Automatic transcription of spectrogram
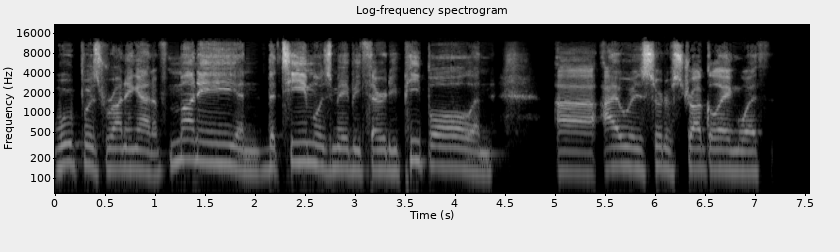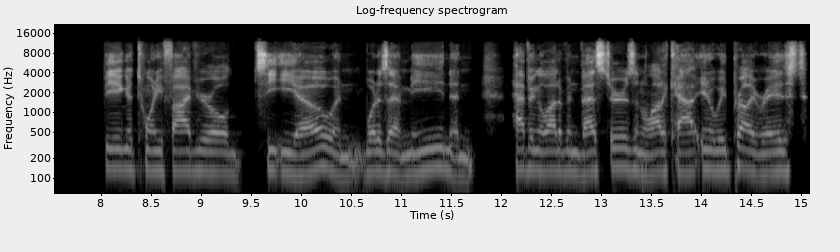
Whoop was running out of money and the team was maybe 30 people. And uh, I was sort of struggling with being a 25 year old CEO and what does that mean? And having a lot of investors and a lot of cap, you know, we'd probably raised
